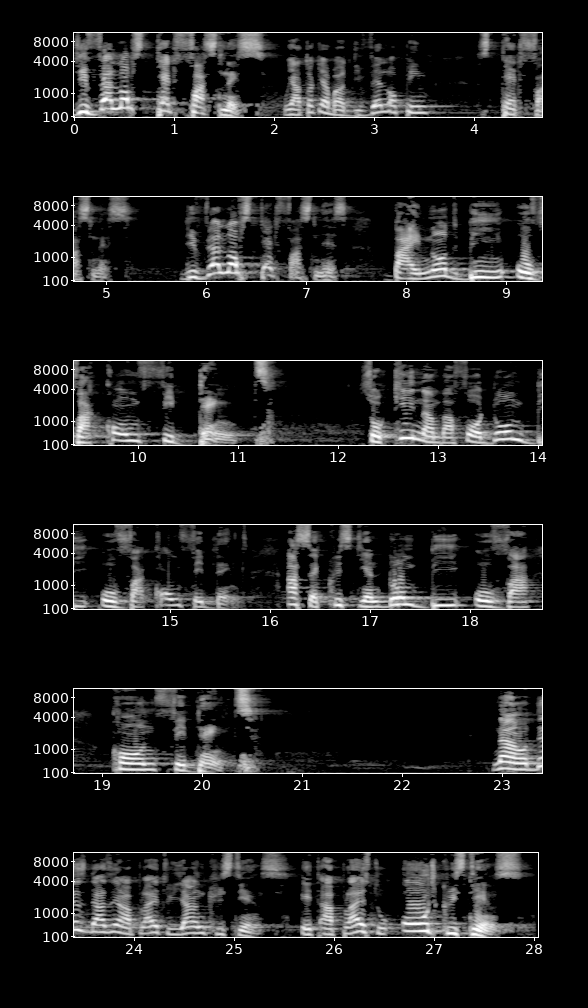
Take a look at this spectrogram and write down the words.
develop steadfastness. We are talking about developing steadfastness. Develop steadfastness by not being overconfident. So, key number four, don't be overconfident. As a Christian, don't be overconfident. Now, this doesn't apply to young Christians, it applies to old Christians,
